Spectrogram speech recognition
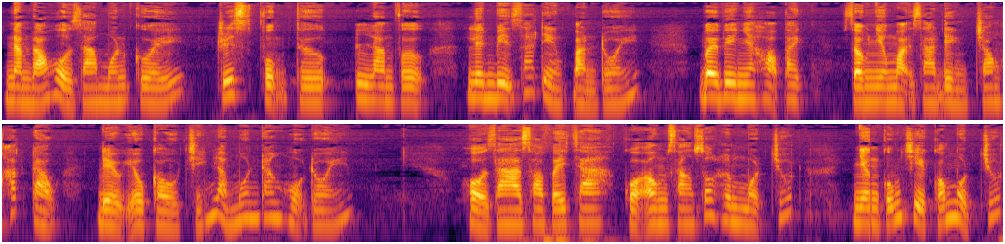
Năm đó Hồ Gia muốn cưới Tris Phụng Thư làm vợ liền bị gia đình phản đối. Bởi vì nhà họ Bạch, giống như mọi gia đình trong hắc đạo, đều yêu cầu chính là môn đăng hộ đối. Hổ gia so với cha của ông sáng suốt hơn một chút, nhưng cũng chỉ có một chút.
